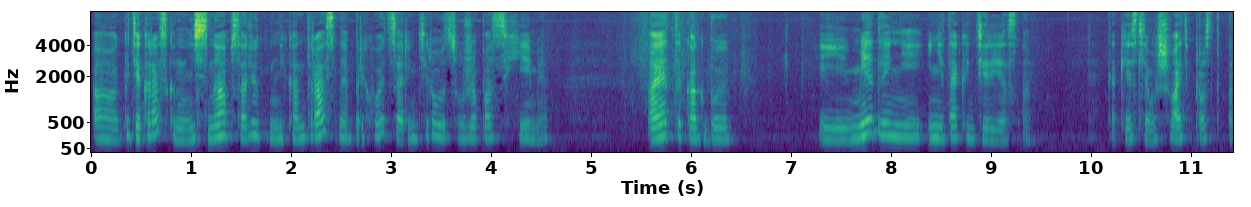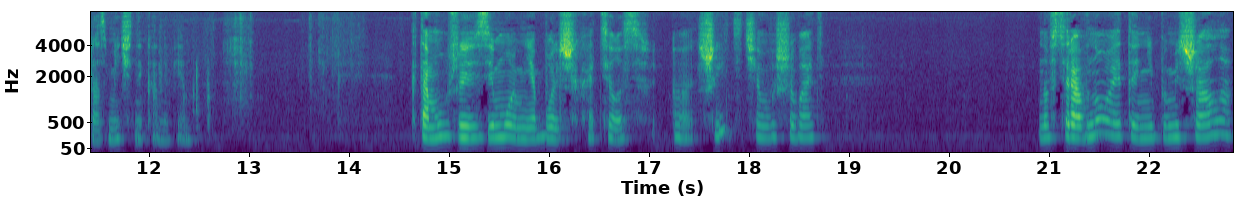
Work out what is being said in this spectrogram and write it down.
где краска нанесена абсолютно не контрастная, приходится ориентироваться уже по схеме. А это как бы и медленнее, и не так интересно, как если вышивать просто по размеченной конве. К тому же зимой мне больше хотелось э, шить, чем вышивать. Но все равно это не помешало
